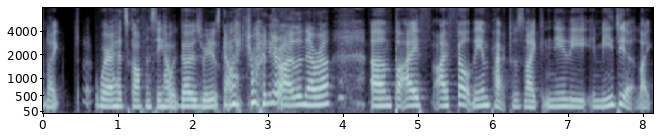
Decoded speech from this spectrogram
like wear a headscarf and see how it goes. Really, it's kind of like try Yeah. trial and error. Um, but I felt the impact was like nearly immediate. Like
